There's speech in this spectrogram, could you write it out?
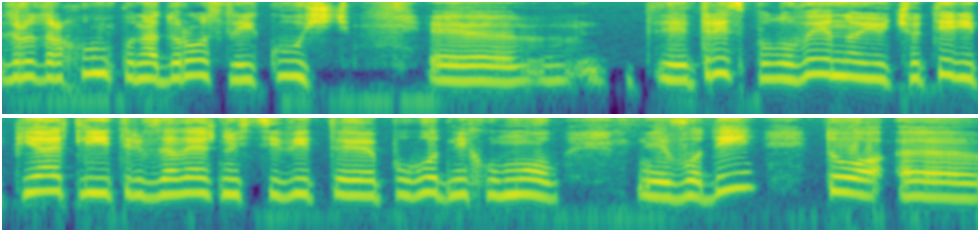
з розрахунку на дорослий кущ. е, 3,5-4-5 літрів, в залежності від е, погодних умов е, води, то е,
